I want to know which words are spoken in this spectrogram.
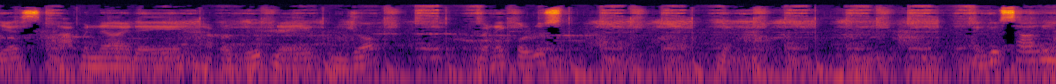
yes have a nice day have a good day enjoy the Nicholas yeah. thank you Sally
